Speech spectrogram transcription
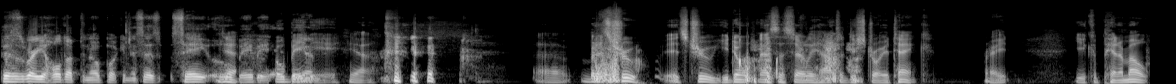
this is where you hold up the notebook and it says say oh Yeah. baby oh baby, yeah. uh, but it's true. It's true. You don't necessarily have to destroy a tank, right? You could pin them out.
